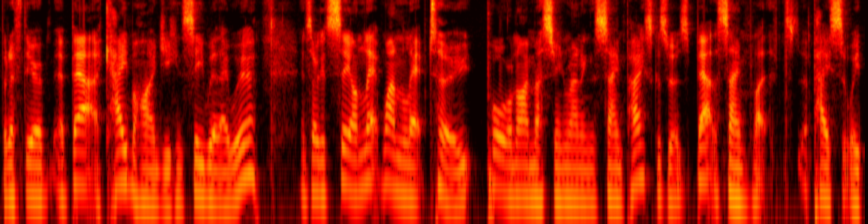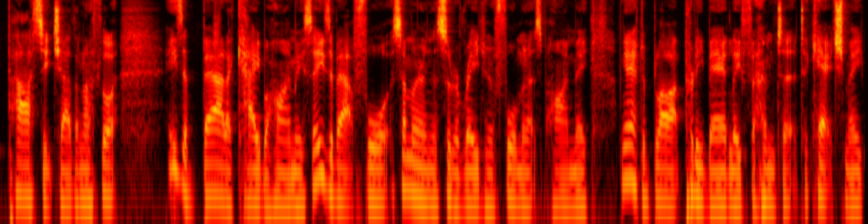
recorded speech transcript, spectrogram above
but if they're about a k behind you, you can see where they were. And so I could see on lap one lap two, Paul and I must have been running the same pace because it was about the same like, pace that we passed each other. And I thought, he's about a K behind me. So he's about four, somewhere in the sort of region of four minutes behind me. I'm going to have to blow up pretty badly for him to, to catch me.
